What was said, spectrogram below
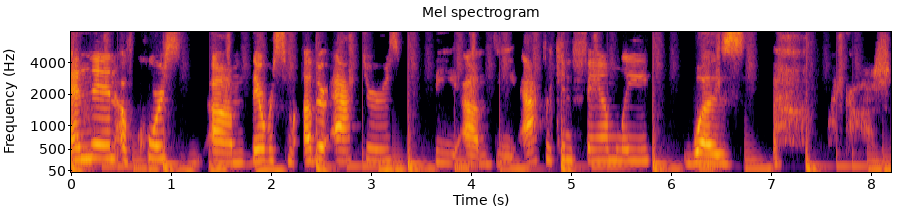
And then, of course, um, there were some other actors. The um, the African family was, oh my gosh,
